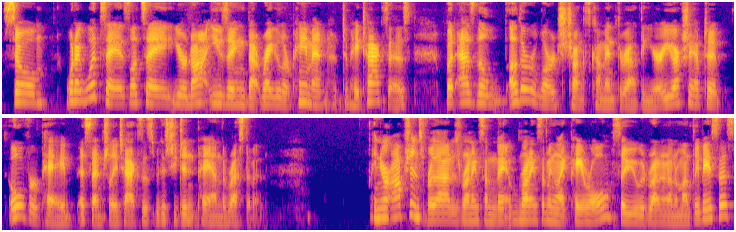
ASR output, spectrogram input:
so what I would say is let's say you're not using that regular payment to pay taxes but as the other large chunks come in throughout the year you actually have to overpay essentially taxes because you didn't pay on the rest of it and your options for that is running something running something like payroll, so you would run it on a monthly basis,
